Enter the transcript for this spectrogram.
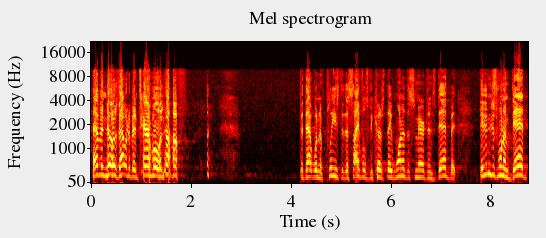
Heaven knows that would have been terrible enough. but that wouldn't have pleased the disciples because they wanted the Samaritans dead. But they didn't just want them dead,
